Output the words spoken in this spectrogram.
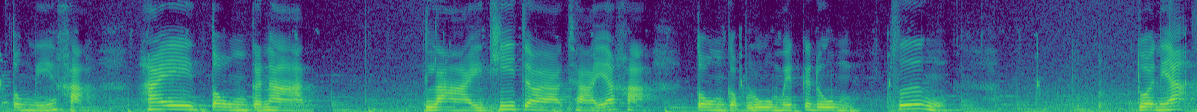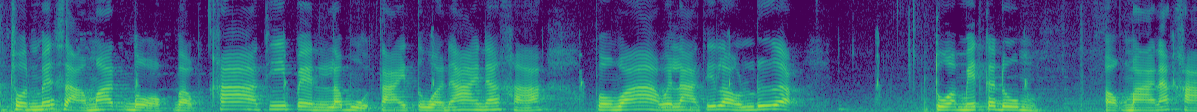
บตรงนี้ค่ะ ให้ตรงขนาด ลายที่จะใช้อะค่ะ ตรงกับรูเม็ดกระดุม ซึ่งตัวเนี้ยชนไม่สามารถบอกแบบค่าที่เป็นระบุตายตัวได้นะคะ เพราะว่าเวลาที่เราเลือกตัวเม็ดกระดุมออกมานะคะ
